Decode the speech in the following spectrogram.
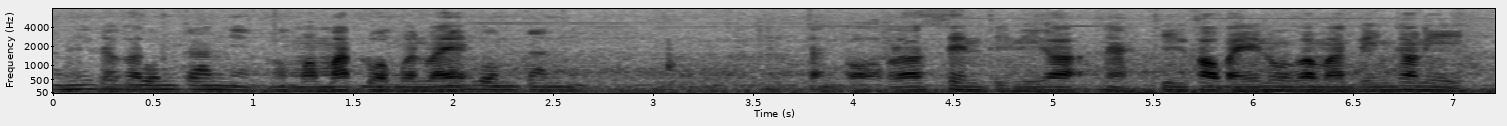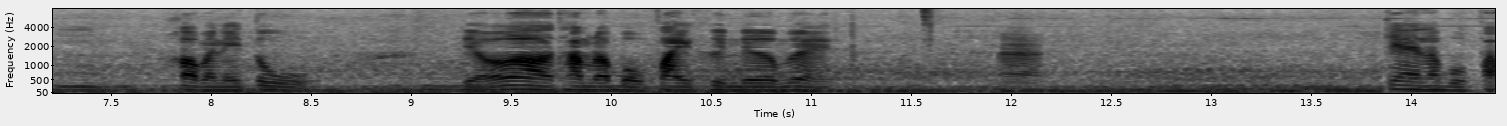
อันนี้แล้ก็วก็รวมกันเนี่ยๆเอามามัดรวมกันไว้รวมกันเนี่ยตัดออกแล้วเส้นสีนี้ก็นะที่เข้าไปในนู่นก็มาลิงก์เข้านี่อืม เข้าไปในตู้ เดี๋ยวก็ทำระบบไฟคืนเดิมด้วยอ่าแก้ระบบไฟ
